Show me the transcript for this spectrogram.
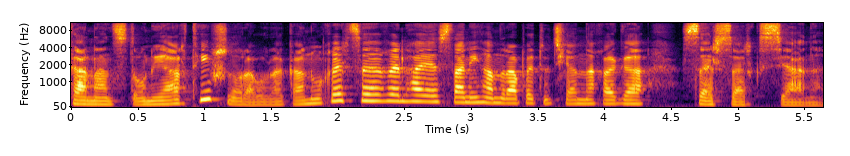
Կանանց տոնի արդիվ շնորհավորական ուղերձ է եղել Հայաստանի Հանրապետության նախագահ Սերժ Սարգսյանը։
